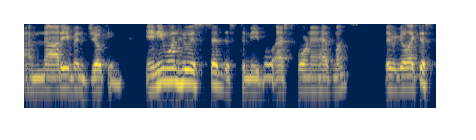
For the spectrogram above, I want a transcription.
I'm not even joking. Anyone who has said this to me the last four and a half months, they would go like this.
